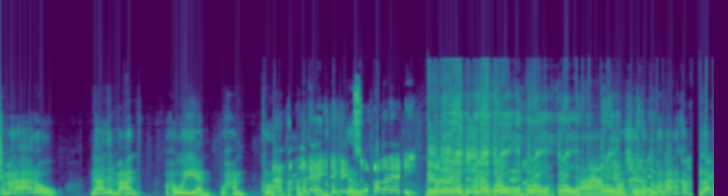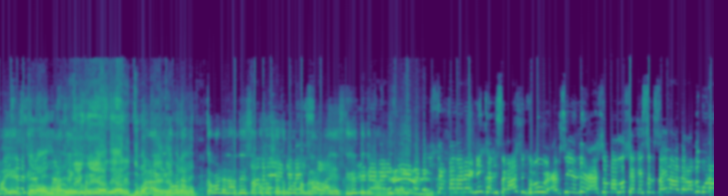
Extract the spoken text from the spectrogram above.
jamaal aarow inaader macan waxa weeyaan waxaan sheeko dumar baana ka wixii hadday soo qabto sheeko dumar baa bilaamaya iskaga teginaya qadanay ninkan sagaashan kama wuu cabsan yahay nin cabsan baad la sheekaysanaysaa in adeer adiguna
